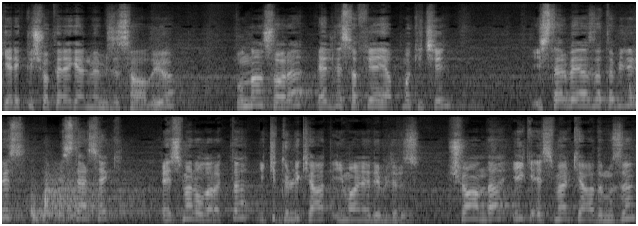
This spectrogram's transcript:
gerekli şopere gelmemizi sağlıyor. Bundan sonra elde safiye yapmak için ister beyazlatabiliriz, istersek esmer olarak da iki türlü kağıt imal edebiliriz. Şu anda ilk esmer kağıdımızı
